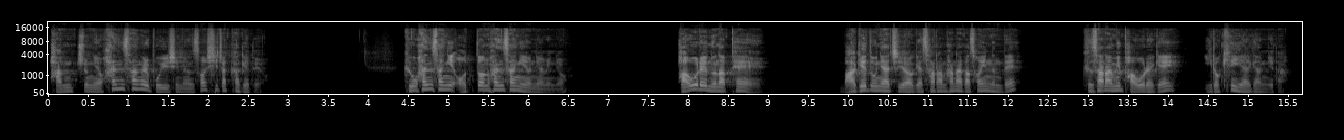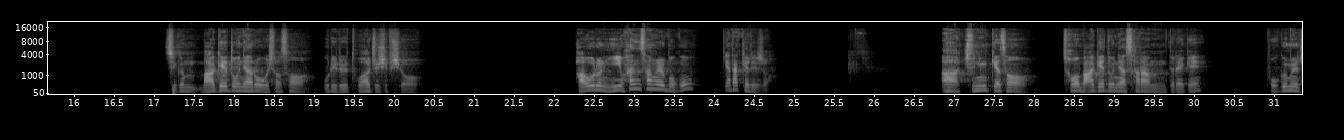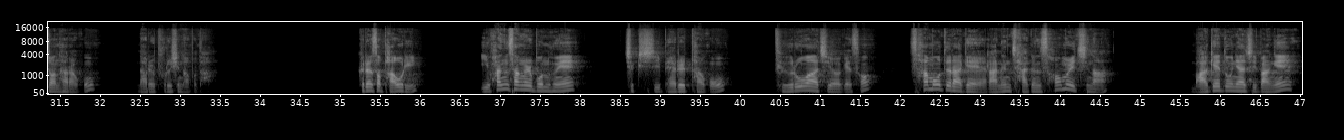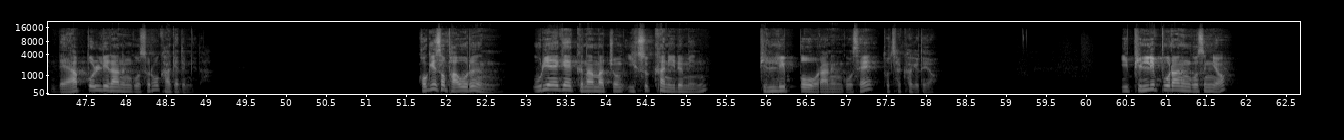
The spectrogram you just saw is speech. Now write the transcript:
밤중에 환상을 보이시면서 시작하게 돼요. 그 환상이 어떤 환상이었냐면요. 바울의 눈앞에 마게도냐 지역의 사람 하나가 서 있는데 그 사람이 바울에게 이렇게 이야기합니다. 지금 마게도냐로 오셔서 우리를 도와주십시오. 바울은 이 환상을 보고 깨닫게 되죠. 아, 주님께서 저 마게도냐 사람들에게 복음을 전하라고 나를 부르시나 보다. 그래서 바울이 이 환상을 본 후에 즉시 배를 타고 드로아 지역에서 사모드라게라는 작은 섬을 지나 마게도냐 지방의 네아폴리라는 곳으로 가게 됩니다. 거기서 바울은 우리에게 그나마 좀 익숙한 이름인 빌립보라는 곳에 도착하게 돼요. 이 빌립보라는 곳은요,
